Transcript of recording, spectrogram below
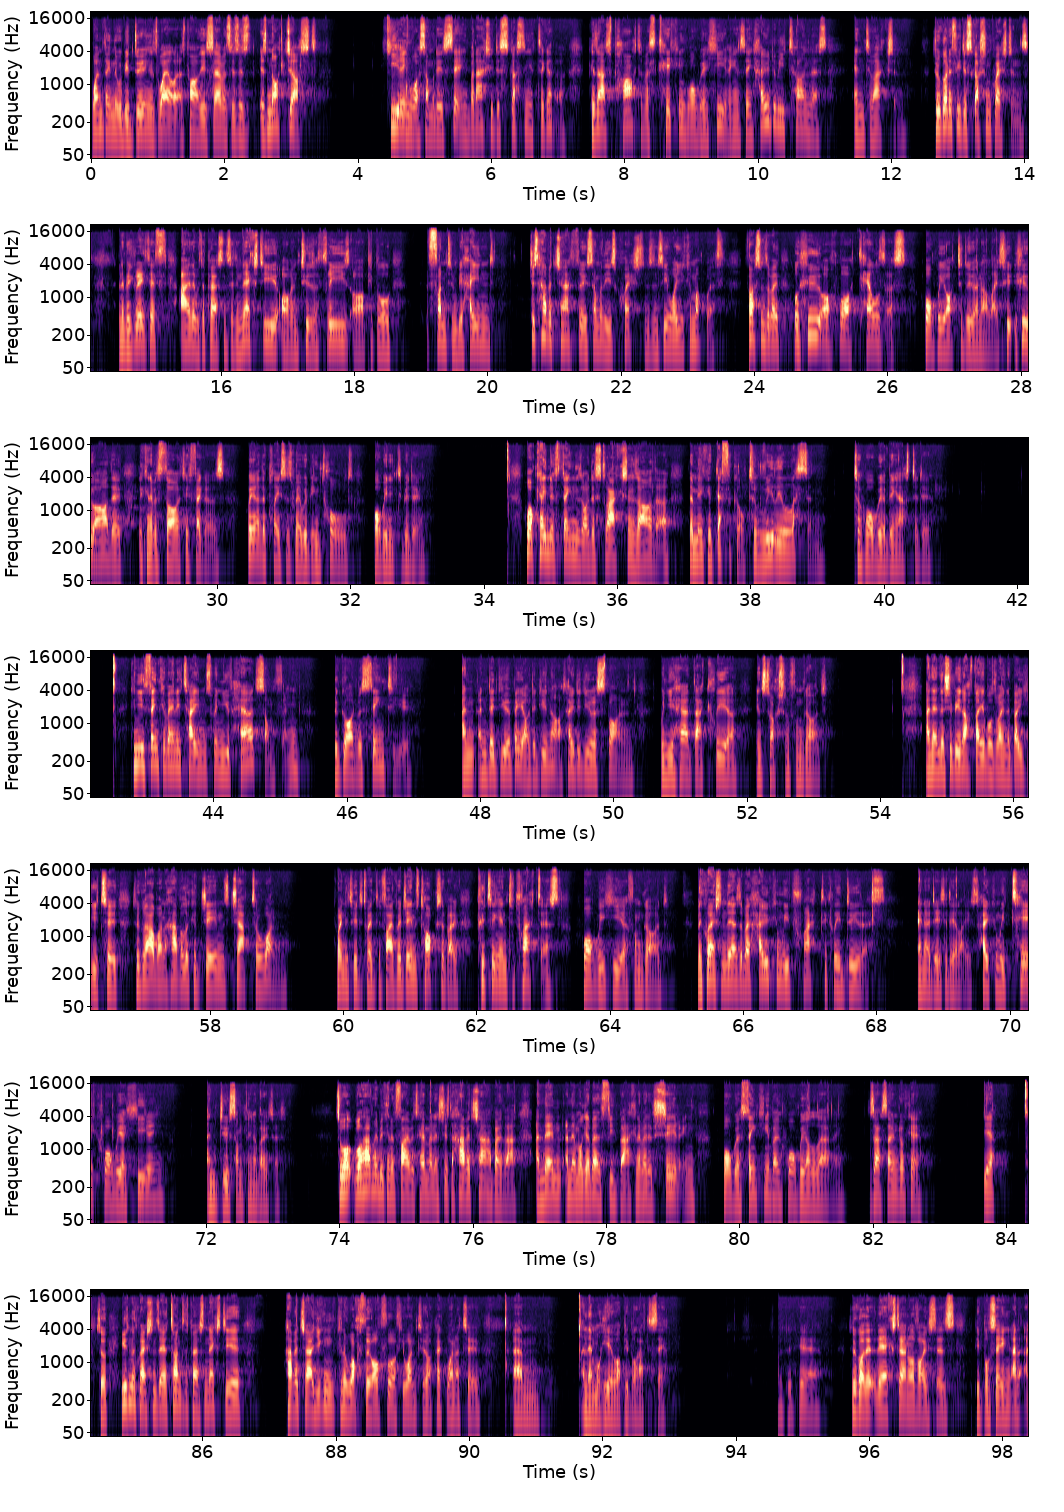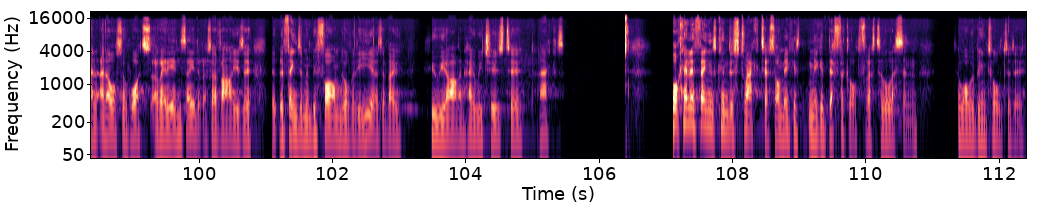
One thing that we'll be doing as well as part of these services is, is not just hearing what somebody is saying, but actually discussing it together. Because that's part of us taking what we're hearing and saying, how do we turn this into action? So we've got a few discussion questions. And it'd be great if either with the person sitting next to you or in twos or threes or people front and behind, just have a chat through some of these questions and see what you come up with. First one's about, well, who or what tells us what we ought to do in our lives? Who, who are the, the kind of authority figures? Where are the places where we're being told what we need to be doing? What kind of things or distractions are there that make it difficult to really listen to what we're being asked to do? Can you think of any times when you've heard something that God was saying to you? And, and did you obey or did you not? How did you respond when you heard that clear instruction from God? And then there should be enough Bibles around about you to, to grab one and have a look at James chapter 1, 22 to 25, where James talks about putting into practice what we hear from God. The question there is about how can we practically do this in our day to day lives? How can we take what we are hearing and do something about it. So we'll, we'll have maybe kind of five or 10 minutes just to have a chat about that, and then, and then we'll get a bit of feedback and a bit of sharing what we're thinking about, what we are learning. Does that sound okay? Yeah? So using the questions there, turn to the person next to you, have a chat. You can kind of walk through all four if you want to, or pick one or two, um, and then we'll hear what people have to say. Yeah. So we've got the, the external voices, people saying, and, and, and also what's already inside of us, our values, the, the things that have been formed over the years about who we are and how we choose to, to act. What kind of things can distract us or make, us, make it difficult for us to listen to what we're being told to do?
